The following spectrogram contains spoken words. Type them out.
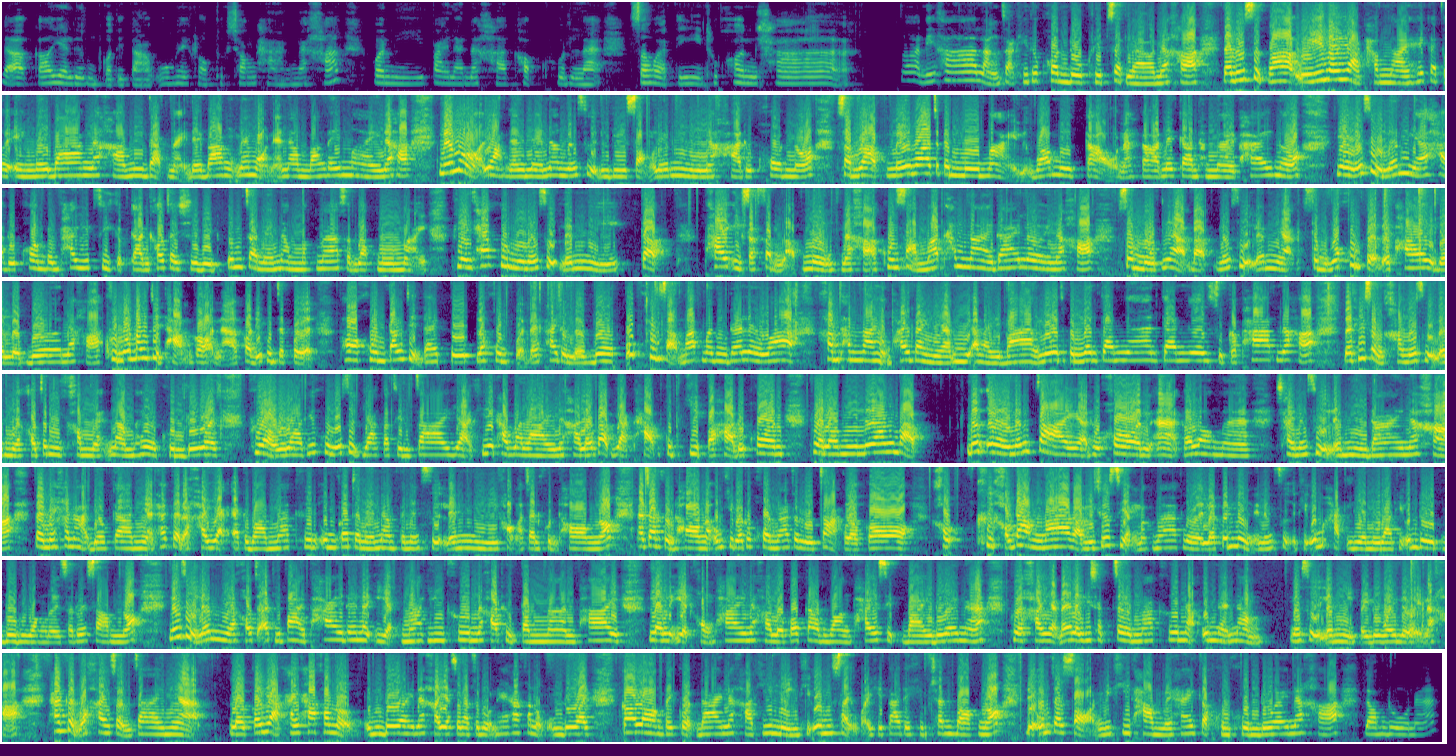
แล้วก็อย่าลืมกดติดตามอุ้มให้ครบทุกช่องทางนะคะ วันนี้ไปแล้วนะคะ ขอบคุณและสวัสดีทุกคนค่ะ สวัสดีค่ะ หลังจากที่ทุกคนดูคลิปเสร็จแล้วนะคะและรู้สึกว่าอุ๊ยเราอยากทำนายให้กับตัวเองได้บ้างนะคะ มีแบบไหนได้บ้างแม่หมอแนะนำบ้างได้ไหมนะคะแม่หมออยากจะแนะนำหนังสือดีๆ 2 เล่มนี้นะคะ ทุกคนเนาะสำหรับไม่ว่าจะเป็นมือใหม่หรือว่ามือเก่านะคะในการทำนายไพ่เนาะอย่างหนังสือเล่มนี้ค่ะ ทุกคนเป็นไพ่ยิปซีกับการเข้าใจชีวิตอุ้มจะแนะนำมากๆสำหรับมือใหม่ เพียงแค่คุณมีหนังสือเล่มนี้ กับไพ่อีกสักสำรับหนึ่งนะคะ คุณสามารถทำนายได้เลยนะคะ สมมุติเนี่ยแบบหนังสือเล่มเนี้ยสมมติว่าคุณเปิดด้วยไพ่ The Lover นะคะ คุณต้องตั้งจิตถามก่อนนะก่อนที่คุณจะเปิด พอคุณตั้งจิตได้ปุ๊บแล้วคุณเปิดได้ไพ่ The Lover ปุ๊บคุณสามารถมาดูได้เลยว่าคำทำนายของไพ่ใบนี้มีอะไรบ้างไม่ว่าจะเป็นเรื่องการงาน การเงินสุขภาพนะคะ และที่สำคัญหนังสือเล่มเนี้ยเขาจะมีคำแนะนำให้คุณด้วยเผื่อเวลาที่คุณรู้สึกอยากตัดสินใจ อยากที่จะทำอะไรนะคะ แล้วแบบอยากถามกรุบกริบอะค่ะคนเผื่อเรามีเรื่องแบบ เรื่องเอ่ยเรื่องใจอะทุกคนอะก็ลองมาใช้หนังสือเล่มนี้ได้นะคะ แต่ในขณะเดียวกันเนี่ยถ้าเกิดใครอยากแอดวานมากขึ้น อุ้มก็จะแนะนำเป็นหนังสือเล่มนี้ของอาจารย์ขุนทองเนาะอาจารย์ขุนทองอะอุ้มคิดว่าทุกคนน่าจะรู้จักแล้วก็เขาคือเขาดังมากอะมีชื่อเสียงมากๆเลย แล้วเป็นหนึ่งในหนังสือที่อุ้มหัดเรียนเวลาที่อุ้มดูดูดวงเลยซะด้วยซ้ำเนาะหนังสือเล่มนี้เขาจะอธิบายไพ่ได้ละเอียดมากยิ่งขึ้นนะคะ ถึงตำนานไพ่รายละเอียดของไพ่นะคะ แล้วก็การวางไพ่สิบใบด้วยนะเผื่อใครอยากได้อะไรที่ชัดเจนมากขึ้นอะอุ้มแนะนำหนังสือเล่มนี้ไปด้วยเลยนะคะ ถ้าเกิดว่าใครสนใจเนี่ยแล้วก็อยากให้ค่าขนมอุ้มด้วยนะคะ อยากสนับสนุนให้ค่าขนมอุ้มด้วย ก็ลองไปกดได้นะคะที่ลิงก์ที่อุ้มใส่ไว้ที่ใต้ description box เนาะเดี๋ยวอุ้มจะสอนวิธีทำไว้ให้กับคุณคุณด้วยนะคะ ลองดูนะ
